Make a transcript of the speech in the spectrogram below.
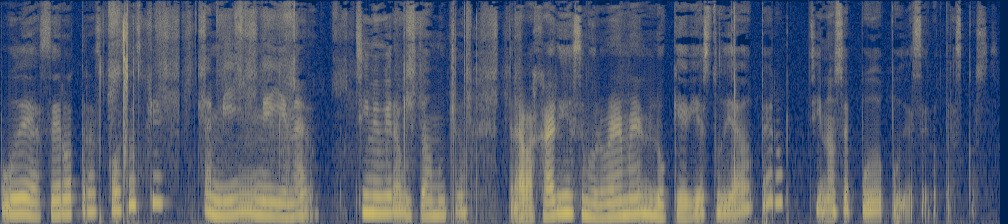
pude hacer otras cosas que también me llenaron. Sí me hubiera gustado mucho trabajar y desenvolverme en lo que había estudiado, pero si no se pudo, pude hacer otras cosas.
